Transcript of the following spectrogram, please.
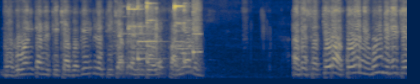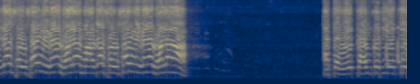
भगवंताने तिच्या बघितलं तिच्याकडे आणि डोळ्यात पाणी आलं. आता सत्यवा अकोला निघून गेली तिचा संसार वेगळा झाला माझा संसार वेगळा झाला. आता एक काम करले की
